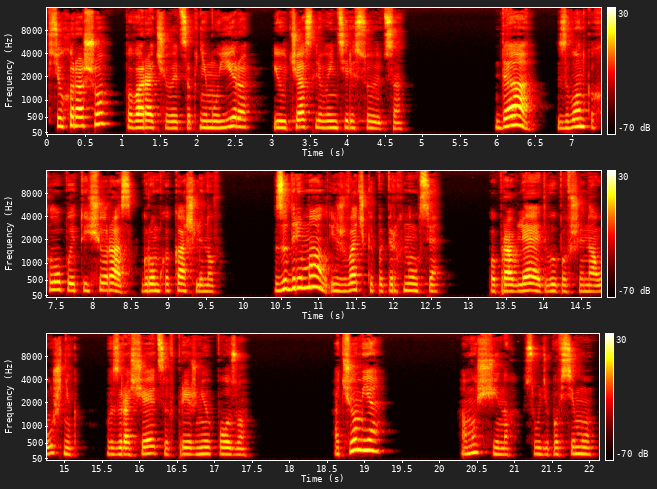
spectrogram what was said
«Все хорошо?» — поворачивается к нему Ира и участливо интересуется. «Да!» — звонко хлопает еще раз, громко кашлянув. Задремал и жвачкой поперхнулся поправляет выпавший наушник, возвращается в прежнюю позу. «О чем я?» «О мужчинах, судя по всему.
